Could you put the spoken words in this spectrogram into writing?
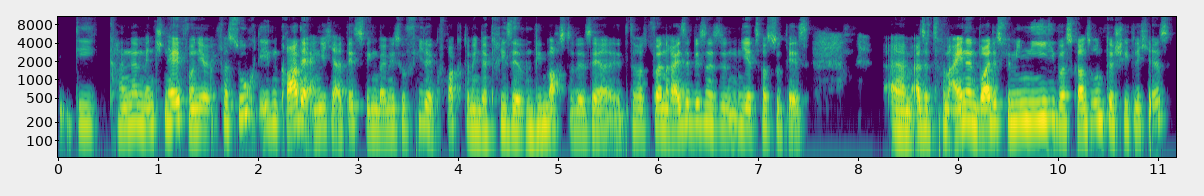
die kann den Menschen helfen. Und ich versucht eben gerade eigentlich auch deswegen, weil mir so viele gefragt haben in der Krise, und wie machst du das? Ja, du hast vorhin Reisebusiness und jetzt hast du das. Ähm, also zum einen war das für mich nie was ganz Unterschiedliches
